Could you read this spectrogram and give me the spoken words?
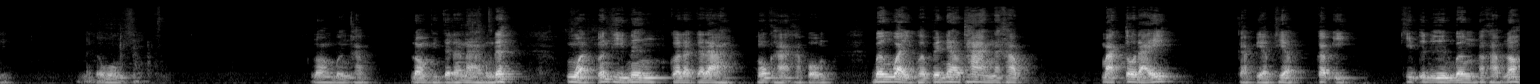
สิแล้วก็วงสิลองเบิ่งครับ ลองพิจารณาเบิ่งเด้องวดวันที่หนึ่งกรกฎาคม65ครับผม เบิ่งไว้เพื่อเป็นแนวทางนะครับมักตัวใดกับเปรียบเทียบกับอีกคลิปอื่นๆเบิ่งนะครับเนาะ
